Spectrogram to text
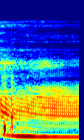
Ah.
